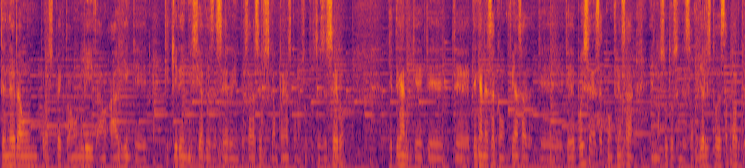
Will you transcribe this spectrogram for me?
tener a un prospecto, a un lead, a alguien que, que quiere iniciar desde cero y empezar a hacer sus campañas con nosotros desde cero, que tengan, que, que, tengan esa confianza, que, que depositen esa confianza en nosotros, en desarrollarles toda esa parte,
